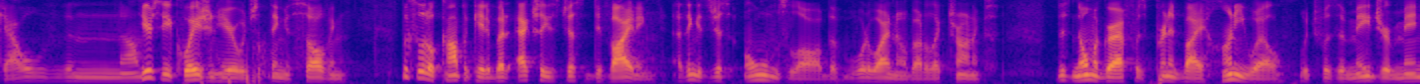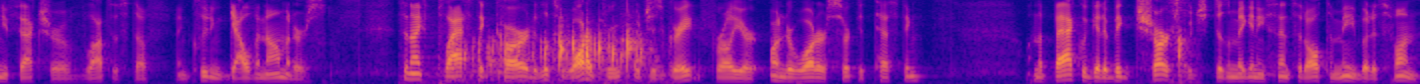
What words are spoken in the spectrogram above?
Galvanometer. Here's the equation here, which the thing is solving. Looks a little complicated, but actually it's just dividing. I think it's just Ohm's law, but what do I know about electronics? This nomograph was printed by Honeywell, which was a major manufacturer of lots of stuff, including galvanometers. It's a nice plastic card. It looks waterproof, which is great for all your underwater circuit testing. On the back, we get a big chart, which doesn't make any sense at all to me, but it's fun.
